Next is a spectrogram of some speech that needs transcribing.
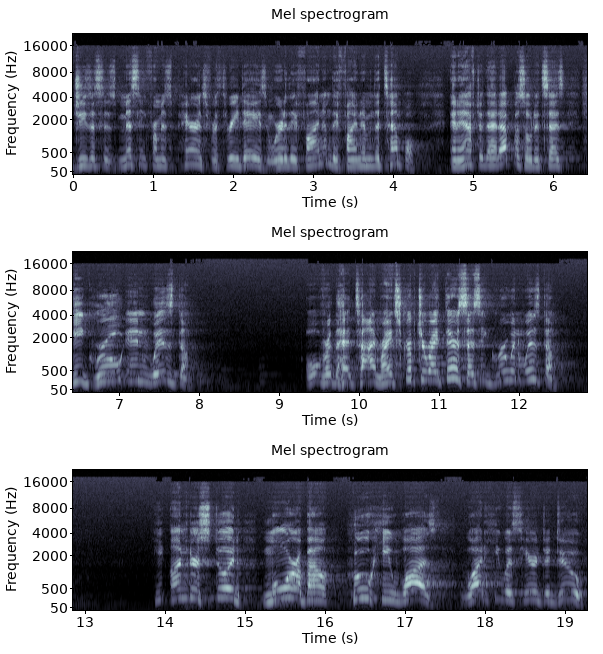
Jesus is missing from his parents for three days. And where do they find him? They find him in the temple. And after that episode, it says he grew in wisdom over that time, right? Scripture right there says he grew in wisdom. He understood more about who he was, what he was here to do,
